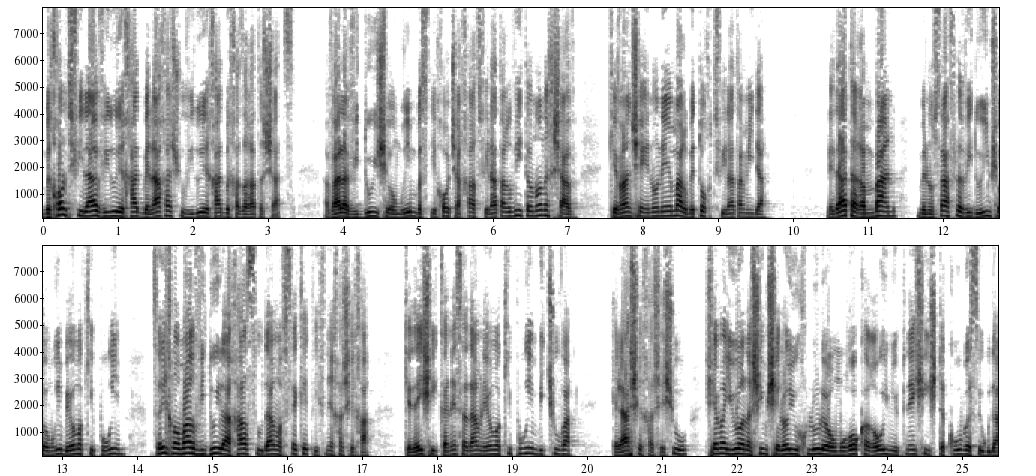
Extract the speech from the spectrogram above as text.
בכל תפילה וידוי אחד בלחש ווידוי אחד בחזרת השץ. אבל הווידוי שאומרים בסליחות שאחר תפילת ערבית אינו נחשב, כיוון שאינו נאמר בתוך תפילת עמידה. לדעת הרמב"ן, בנוסף לווידויים שאומרים ביום הכיפורים, צריך לומר וידוי לאחר סעודה מפסקת לפני חשיכה, כדי שייכנס אדם ליום הכיפורים בתשובה. אלא שחששו שמא יהיו אנשים שלא יוכלו לאומרו כראוי מפני שישתכרו בסעודה.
